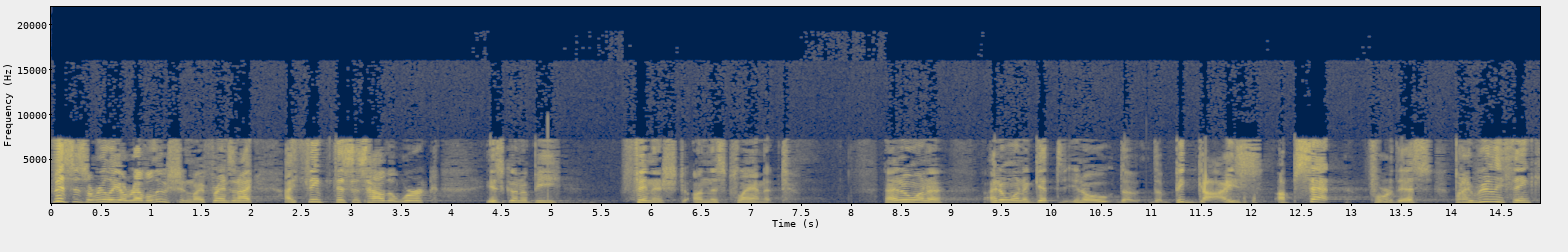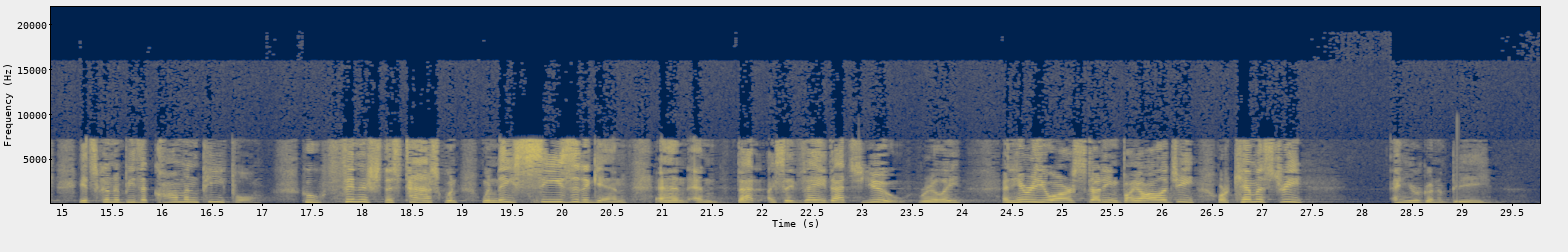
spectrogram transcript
This is a really a revolution, my friends, and I, I think this is how the work is going to be finished on this planet. I don't want to, I don't want to get, you know, the, the big guys upset for this, but I really think it's going to be the common people who finish this task when, when they seize it again. And, and that, I say they, that's you, really. And here you are studying biology or chemistry, and you're going to be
